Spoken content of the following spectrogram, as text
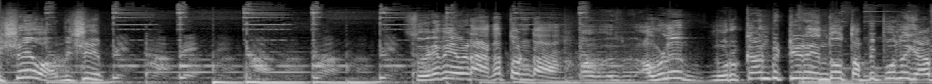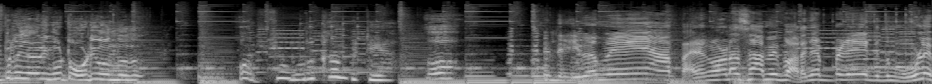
വിഷയമാ വിഷയം. സുരഭി ഇവിടെ അകത്തുണ്ടാ? അവൾ മുറുക്കാൻ പെട്ടിയുടെ എന്തോ തപ്പിപ്പോന്ന ഗ്യാപ്പിലാണ് ഞാൻ ഇങ്ങോട്ട് ഓടി വന്നത്. മുറുക്കാൻ പറ്റിയ ദൈവമേ ആ പരങ്ങോട സ്വാമി പറഞ്ഞപ്പോഴേ ഇത് മൂളി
